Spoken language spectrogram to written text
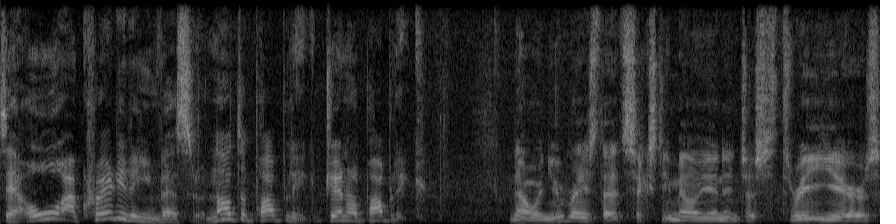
they're all accredited investor, not the public, general public. Now, when you raised that 60 million in just three years,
